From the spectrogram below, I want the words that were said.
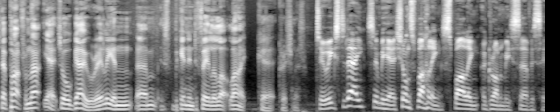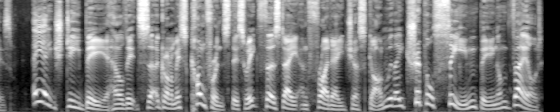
So, apart from that, yeah, it's all go, really, and um, it's beginning to feel a lot like uh, Christmas. Two weeks today, soon be here. Sean Sparling, Sparling Agronomy Services. AHDB held its uh, agronomist conference this week, Thursday and Friday just gone, with a triple theme being unveiled.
